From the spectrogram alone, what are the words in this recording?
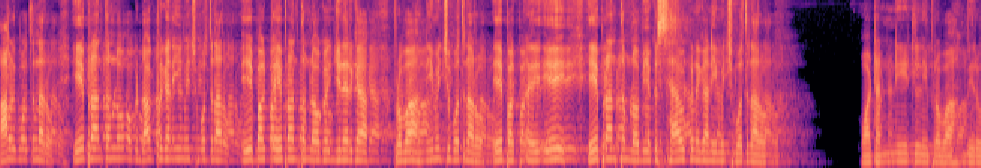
ఆపడిపోతున్నారు ఏ ప్రాంతంలో ఒక డాక్టర్గా నియమించబోతున్నారు? ఏ ఏ ప్రాంతంలో ఒక ఇంజనీర్గా ప్రభా నియమించబోతున్నారు? ఏ ఏ ఏ ప్రాంతంలో మీ యొక్క సేవకునిగా నియమించబోతున్నారు? వాటన్నిటిని ప్రభా మీరు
